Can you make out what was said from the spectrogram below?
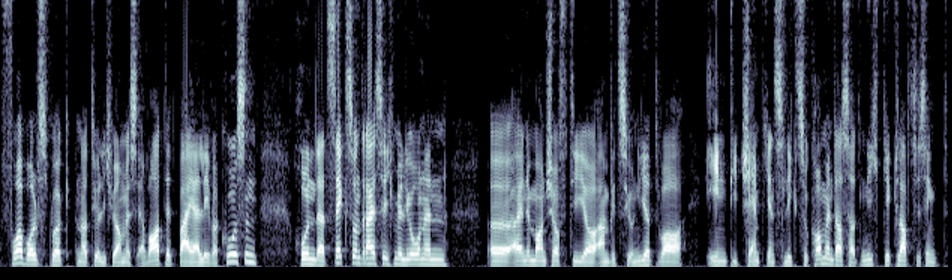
Vor Wolfsburg natürlich, wir haben es erwartet, Bayer Leverkusen 136 Millionen. Äh, eine Mannschaft, die ja ambitioniert war, in die Champions League zu kommen. Das hat nicht geklappt. Sie sind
